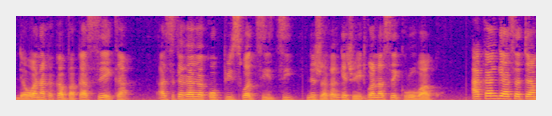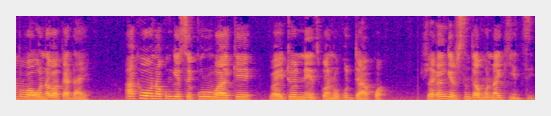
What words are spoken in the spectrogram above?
Ndawana kakabva kaseka asi kakanga kopiswa tsitsi nezvakange zvoitwa nasekuru vako. Akange asati ambovaona vakadai akaona kunge sekuru vake vaitonetswa nokudhakwa zvakange zvisingamunakidzi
